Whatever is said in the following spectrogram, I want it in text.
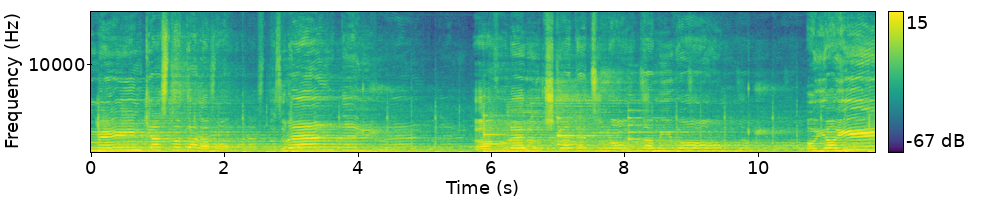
メインキャストからも外れている。溢れる地下鉄の波を泳い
